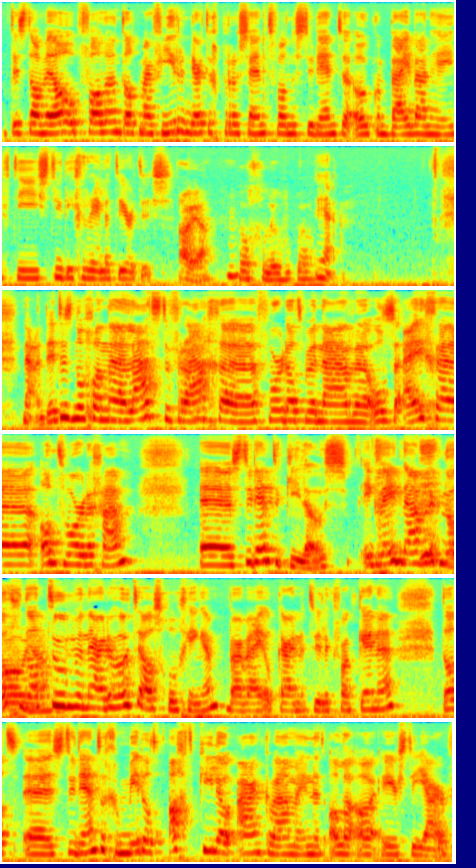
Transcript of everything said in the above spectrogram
Het is dan wel opvallend dat maar 34 procent van de studenten ook een bijbaan heeft die studiegerelateerd is. Oh ja, dat geloof ik wel. Ja. Nou, dit is nog een uh, laatste vraag uh, voordat we naar uh, onze eigen antwoorden gaan. Uh, studentenkilo's. Ik weet namelijk nog Oh, dat ja. toen we naar de hotelschool gingen, waar wij elkaar natuurlijk van kennen, dat eh, studenten gemiddeld 8 kilo aankwamen in het allereerste jaar.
